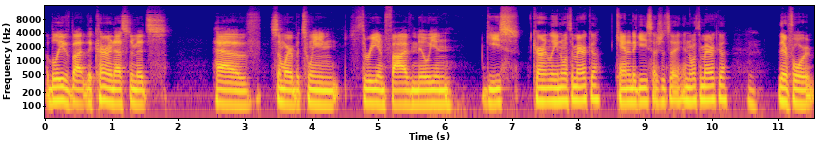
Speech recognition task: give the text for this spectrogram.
I believe by the current estimates have somewhere between three and five million geese currently in North America. Canada geese, I should say, in North America. Therefore,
